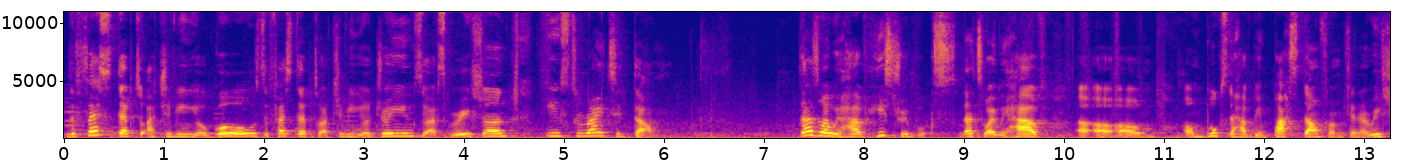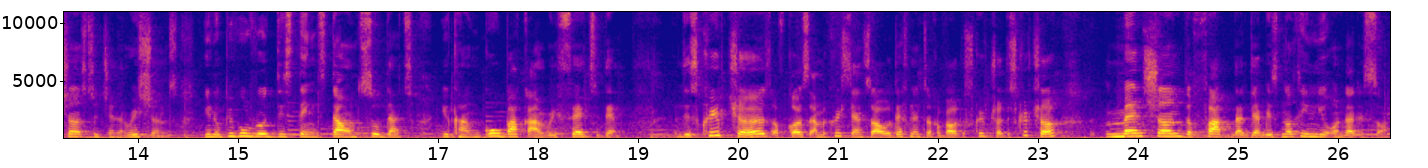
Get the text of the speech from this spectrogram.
The first step to achieving your goals, the first step to achieving your dreams, your aspiration is to write it down that's why we have history books. That's why we have uh, uh, um, um, books that have been passed down from generations to generations. You know, people wrote these things down so that you can go back and refer to them. The scriptures, of course, I'm a Christian, so I will definitely talk about the scripture. The scripture mentioned the fact that there is nothing new under the sun.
